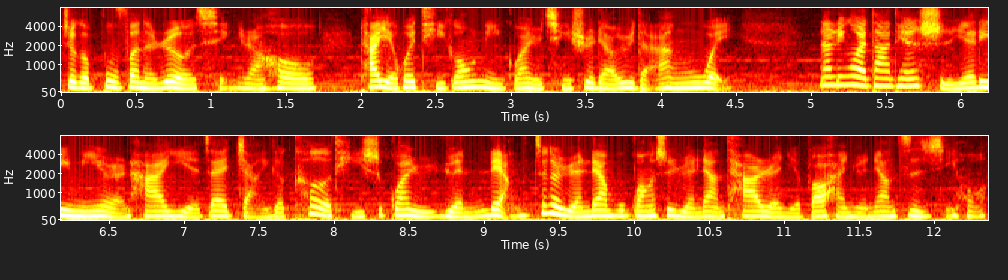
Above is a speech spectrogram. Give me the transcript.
这个部分的热情，然后他也会提供你关于情绪疗愈的安慰。那另外大天使耶利米尔他也在讲一个课题，是关于原谅。这个原谅不光是原谅他人，也包含原谅自己吼。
